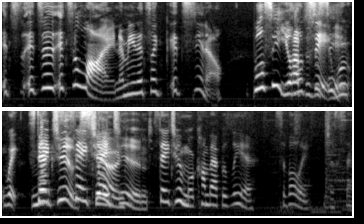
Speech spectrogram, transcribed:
it's it's a it's a line. I mean, it's like it's you know. We'll see. You'll have we'll to see. see. Wait, Stay next- tuned. Stay, Stay tuned. tuned. Stay tuned. We'll come back with Leah Cevoli. Just a sec.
